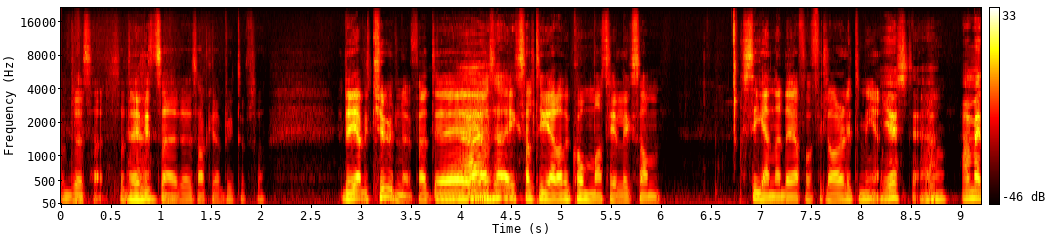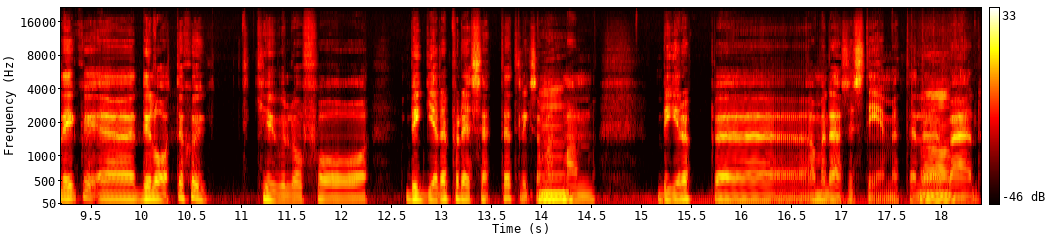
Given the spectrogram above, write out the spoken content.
Och det är så så det är lite så här saker jag byggt upp så. Det är jävligt kul nu för att eh, Ja. jag är exalterad att komma till liksom scener där jag får förklara lite mer. Just det. Ja. Ja. Men det, eh, det låter sjukt kul att få bygga det på det sättet. Liksom, Mm. Att man bygger upp eh, ja, men det här systemet eller Ja. en värld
